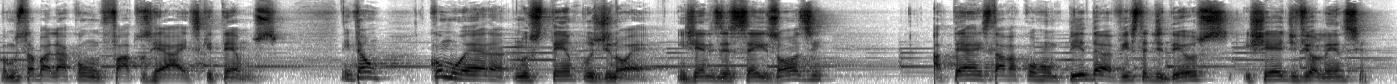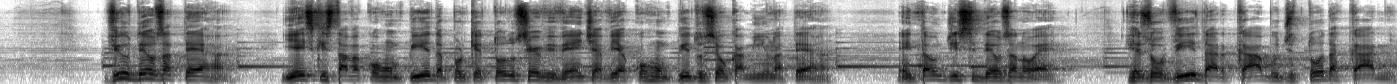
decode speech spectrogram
Vamos trabalhar com fatos reais que temos. Então, como era nos tempos de Noé? Em Gênesis 6, 11, a terra estava corrompida à vista de Deus e cheia de violência. Viu Deus a terra, e eis que estava corrompida, porque todo ser vivente havia corrompido o seu caminho na terra. Então disse Deus a Noé: Resolvi dar cabo de toda a carne,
